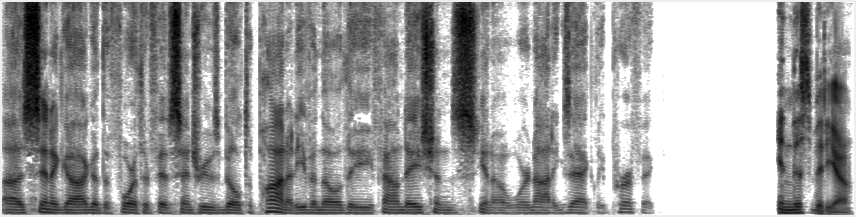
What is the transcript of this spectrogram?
uh, synagogue of the fourth or fifth century was built upon it, even though the foundations, you know, were not exactly perfect. In this video,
